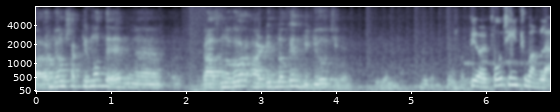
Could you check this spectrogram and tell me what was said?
বারো জন সাক্ষীর মধ্যে রাজনগর আরডি ব্লকের ভিডিও ছিলেন। Pure fourteen to Bangla.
